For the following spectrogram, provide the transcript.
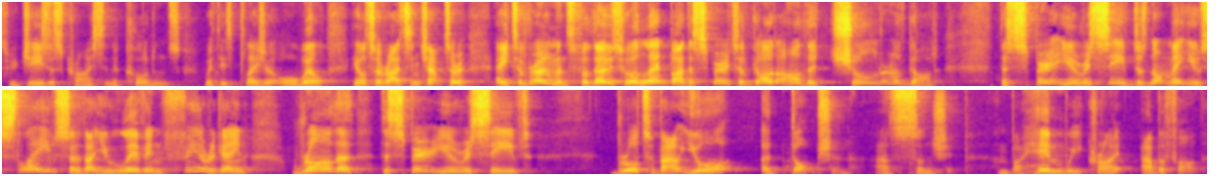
through Jesus Christ in accordance with his pleasure or will. He also writes in chapter 8 of Romans For those who are led by the Spirit of God are the children of God. The Spirit you received does not make you slaves so that you live in fear again. Rather, the Spirit you received brought about your adoption as sonship. And by him we cry, Abba, Father.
